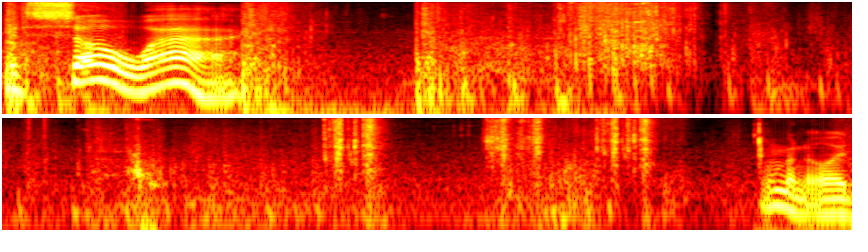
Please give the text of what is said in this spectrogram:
It's so whack. I'm annoyed.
